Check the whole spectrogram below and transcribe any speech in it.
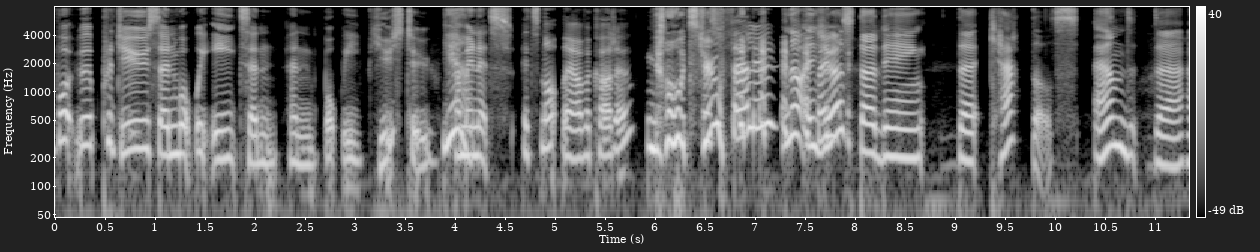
What we produce and what we eat and, and what we used to. Yeah. I mean, it's it's not the avocado. no, it's true. Fairly. No, and you're studying the cattles and the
